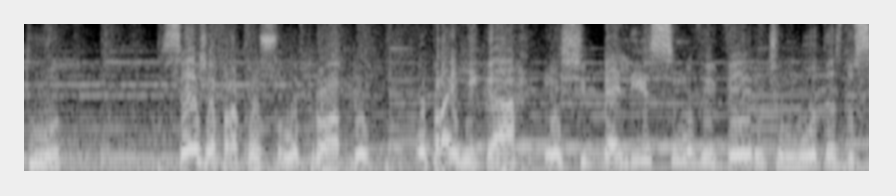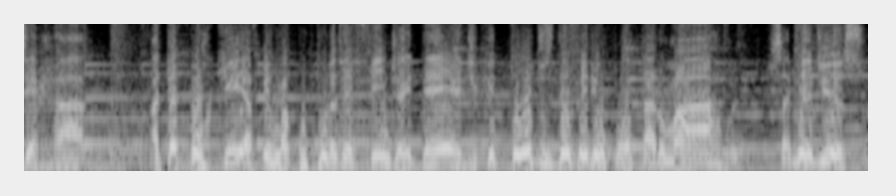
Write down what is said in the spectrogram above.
tudo, seja para consumo próprio ou para irrigar este belíssimo viveiro de mudas do Cerrado. Até porque a permacultura defende a ideia de que todos deveriam plantar uma árvore. Sabia disso?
